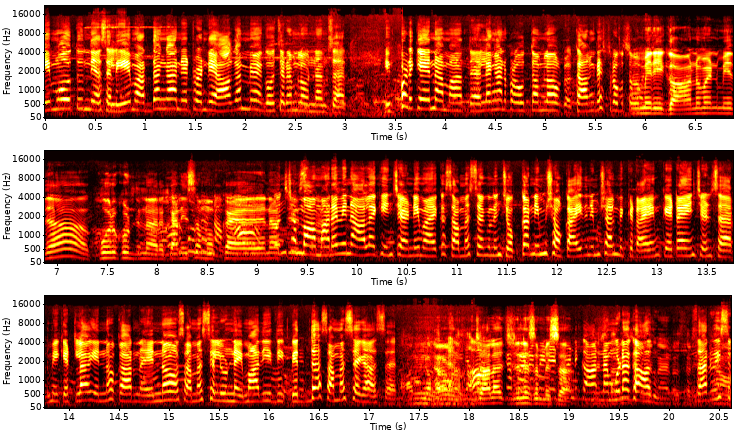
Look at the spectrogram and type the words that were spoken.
ఏమవుతుంది అసలు ఏం అర్థం కానిటువంటి ఆగమ్య గోచరంలో ఉన్నాం సార్. ఇప్పటికైనా మా తెలంగాణ ప్రభుత్వంలో కాంగ్రెస్ ప్రభుత్వం మీరు ఈ గవర్నమెంట్ మీద కోరుకుంటున్నారు కనీసం ఒక్క కొంచెం మా మనవిని ఆలకించండి మా యొక్క సమస్య గురించి ఒక్క నిమిషం ఒక ఐదు నిమిషాలు మీకు టైం కేటాయించండి సార్. మీకు ఎట్లా ఎన్నో కారణం ఎన్నో సమస్యలు ఉన్నాయి. మాది ఇది పెద్ద సమస్య కాదు సార్. చాలా చిన్న సమస్య. కారణం కూడా కాదు. సర్వీస్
